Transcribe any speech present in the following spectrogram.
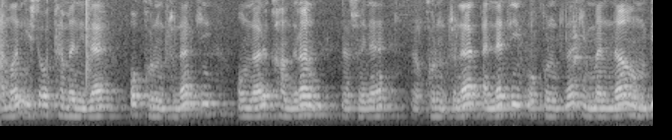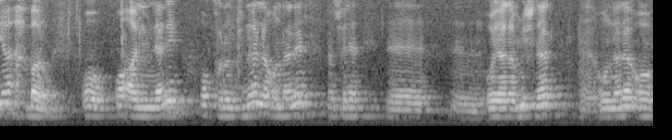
Amani işte o temenniler, o kuruntular ki onları kandıran ne söyle kuruntular elleti o kuruntular ki mennahum biha ahbaru. O o alimleri o kuruntularla onları ne söyle e, e, oyalamışlar. E, onlara o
